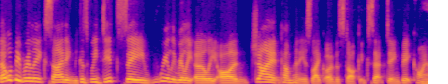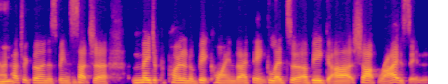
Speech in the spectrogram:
That would be really exciting because we did see really, really early on giant companies like Overstock accepting Bitcoin. Mm-hmm. Patrick Byrne has been such a major proponent of Bitcoin that I think led to a big, uh, sharp rise in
